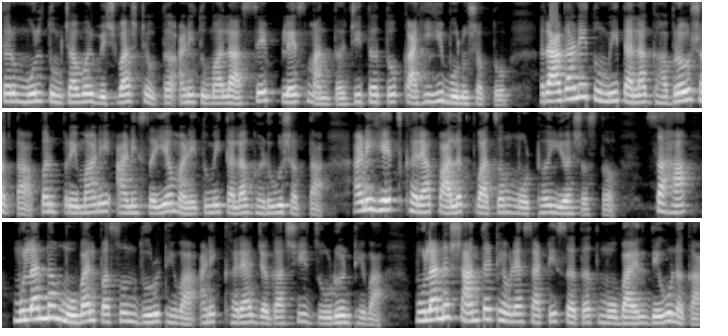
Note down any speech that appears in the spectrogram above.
तर मूल तुमच्यावर विश्वास ठेवतं आणि तुम्हाला सेफ प्लेस मानतं जिथं तो काहीही बोलू शकतो. रागाने तुम्ही त्याला घाबरवू शकता पण प्रेमाने आणि संयमाने तुम्ही त्याला घडवू शकता. आणि हेच खऱ्या पालकत्वाचं मोठं यश असतं. सहा मुलांना मोबाईलपासून दूर ठेवा आणि खऱ्या जगाशी जोडून ठेवा. मुलांना शांत ठेवण्यासाठी सतत मोबाईल देऊ नका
